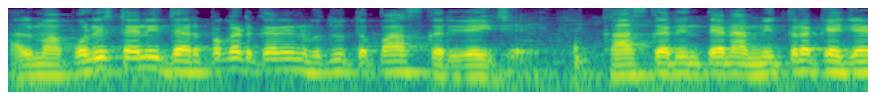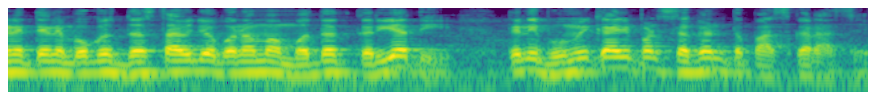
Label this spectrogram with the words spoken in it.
હાલમાં પોલીસ તેની ધરપકડ કરીને વધુ તપાસ કરી રહી છે. ખાસ કરીને તેના મિત્ર કે જેણે તેને બોગસ દસ્તાવેજો બનાવવામાં મદદ કરી હતી, તેની ભૂમિકાની પણ સઘન તપાસ કરાશે.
